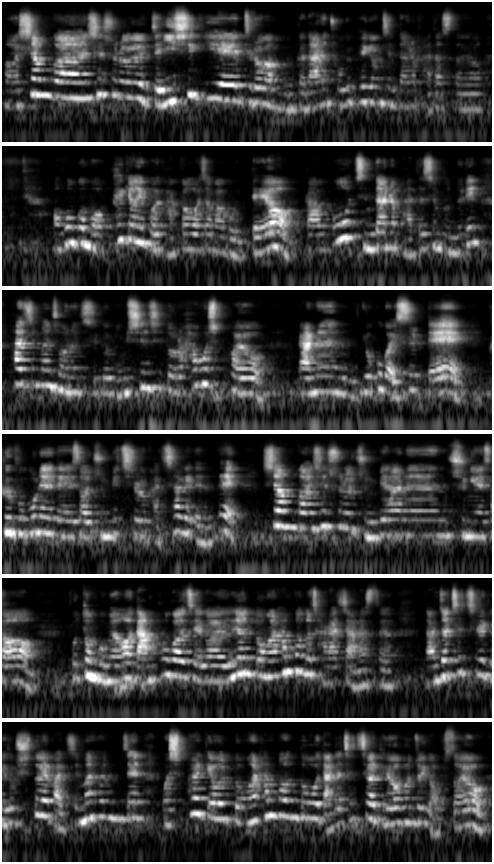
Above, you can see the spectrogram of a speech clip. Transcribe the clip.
어, 시험관 시술을 이제 이 시기에 들어간 분, 그러니까 나는 조기 폐경 진단을 받았어요. 어, 혹은 뭐 폐경이 거의 가까워져 가고 있대요. 라고 진단을 받으신 분들이 하지만 저는 지금 임신 시도를 하고 싶어요. 라는 요구가 있을 때 그 부분에 대해서 준비 치료를 같이 하게 되는데 시험관 시술을 준비하는 중에서 보통 보면 어, 난포가 제가 1년 동안 한 번도 자라지 않았어요. 난자 채취를 계속 시도해 봤지만 현재 뭐 18개월 동안 한 번도 난자 채취가 되어 본 적이 없어요.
